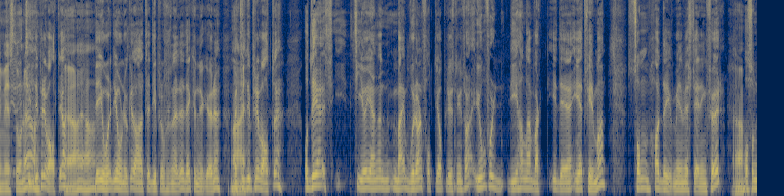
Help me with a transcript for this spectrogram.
investorene. Til de private, ja. Ja, ja. Det gjorde, de gjorde han jo ikke da til de profesjonelle, det kunne de ikke gjøre. Men til de private. Og det sier jo igjen meg, hvor har han fått de opplysningene fra? Jo, fordi han har vært i, det, i et firma som har drevet med investering før, Ja. og som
